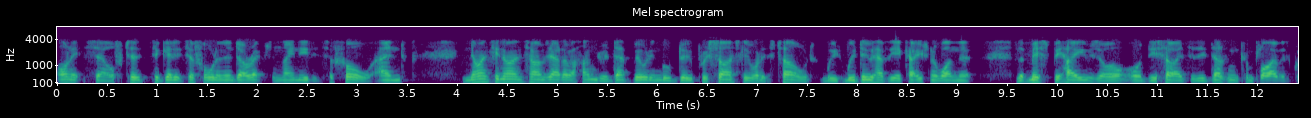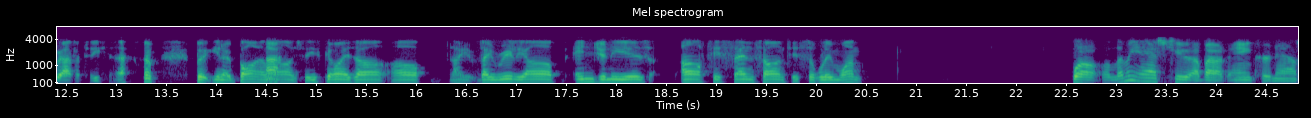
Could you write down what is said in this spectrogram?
on itself to to get it to fall in the direction they need it to fall and 99 times out of 100, that building will do precisely what it's told. We, we do have the occasional one that, that misbehaves or, or decides that it doesn't comply with gravity. but, you know, by and ah. large, these guys are, are they, they really are engineers, artists, and scientists all in one. Well, let me ask you about Anchor now.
